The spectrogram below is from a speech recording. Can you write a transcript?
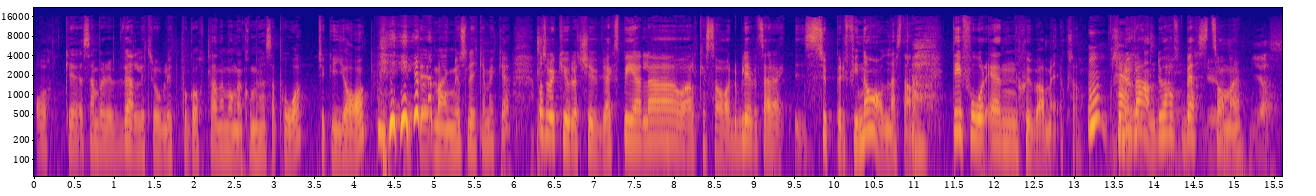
och eh, sen var det väldigt roligt på Gotland när många kom och hälsa på, tycker jag. Inte Magnus lika mycket. Och så var det kul att Tjuvjakt spela och Alcazar. Det blev ett så här superfinal nästan. Det får en sjua av mig också. så du Ah. vann, du har haft bäst sommar. Yes.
